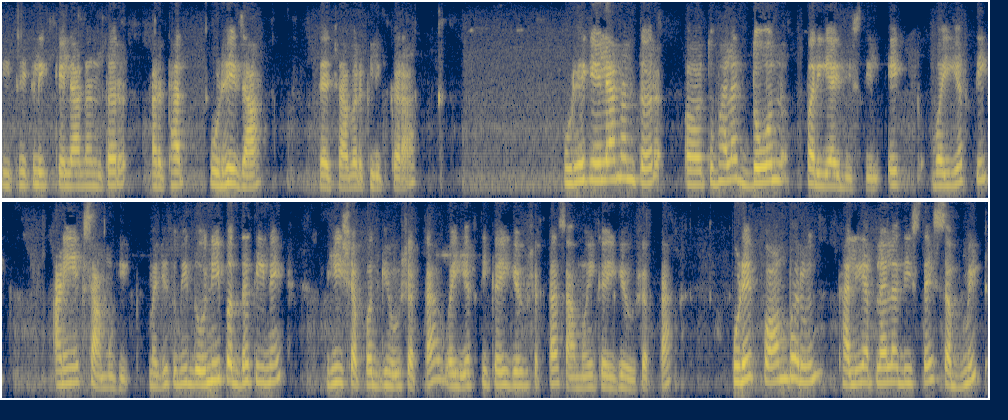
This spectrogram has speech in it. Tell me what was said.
तिथे क्लिक केल्यानंतर अर्थात पुढे जा त्याच्यावर क्लिक करा. पुढे गेल्यानंतर तुम्हाला दोन पर्याय दिसतील. एक वैयक्तिक आणि एक सामूहिक. म्हणजे तुम्ही दोन्ही पद्धतीने ही शपथ घेऊ शकता. वैयक्तिकही घेऊ शकता सामूहिकही घेऊ शकता. पुढे फॉर्म भरून खाली आपल्याला दिसतंय सबमिट.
